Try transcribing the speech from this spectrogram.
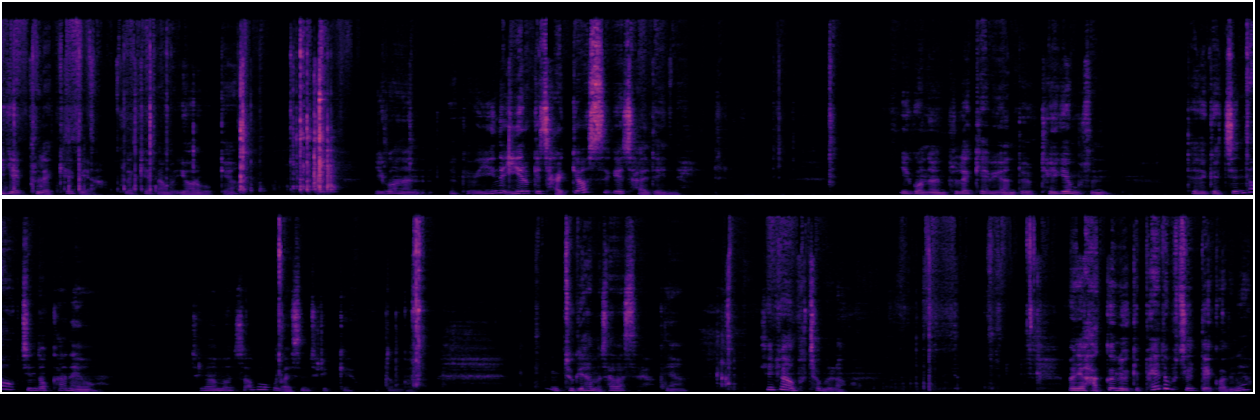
이게 블랙캡이야. 블랙캡 한번 열어볼게요. 이거는 이렇게 이렇게 잘 껴쓰게 잘 돼 있네. 이거는 블랙캡이한테 되게 무슨 되게 찐덕찐덕하네요. 제가 한번 써보고 말씀드릴게요. 어떤가. 두 개 한번 사봤어요. 그냥 심심하면 붙여보려고. 만약 가끔 이렇게 패드 붙일 때 있거든요.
